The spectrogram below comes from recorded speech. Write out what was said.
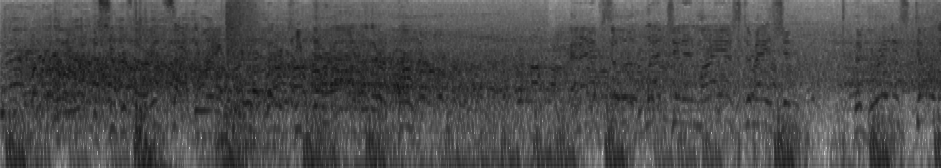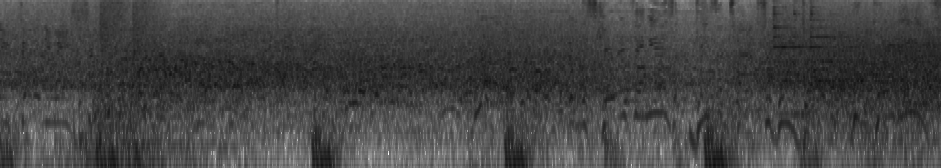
Tell you what, the superstar inside the ring better keep their eye on their opponent. An absolute legend in my estimation. The greatest WWE scary thing is, these attacks are being done with great ease.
